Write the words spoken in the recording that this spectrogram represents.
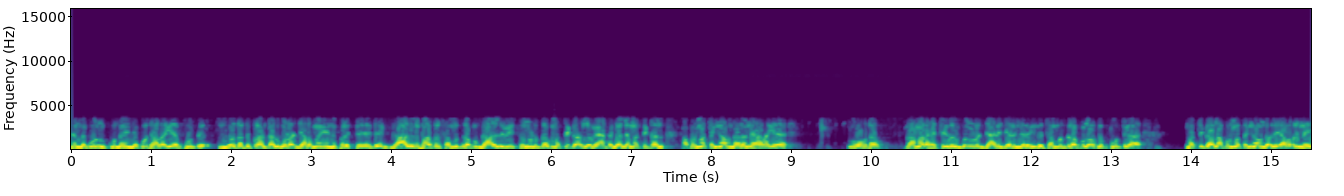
నిండకుండాయని చెప్పొచ్చు. అలాగే పూర్తి లోతట్టు ప్రాంతాలు కూడా జలమైన పరిస్థితి అయితే గాలులు మాత్రం సముద్రపు గాలులు వీస్తుండడంతో మత్స్యకారులు వేటగాళ్ళ మత్స్యకారులు అప్రమత్తంగా ఉండాలని అలాగే ఒకటో ప్రమాద హెచ్చరికలు కూడా జారీ చేయడం జరిగింది. సముద్రపులో పూర్తిగా మత్స్యకారులు అప్రమత్తంగా ఉండాలి. ఎవరిని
